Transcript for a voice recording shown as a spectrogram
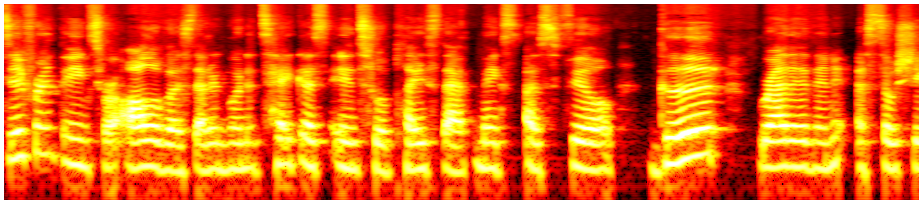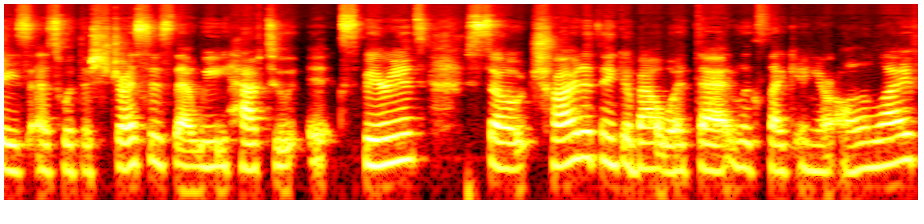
different things for all of us that are going to take us into a place that makes us feel good rather than associates us with the stresses that we have to experience. So try to think about what that looks like in your own life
